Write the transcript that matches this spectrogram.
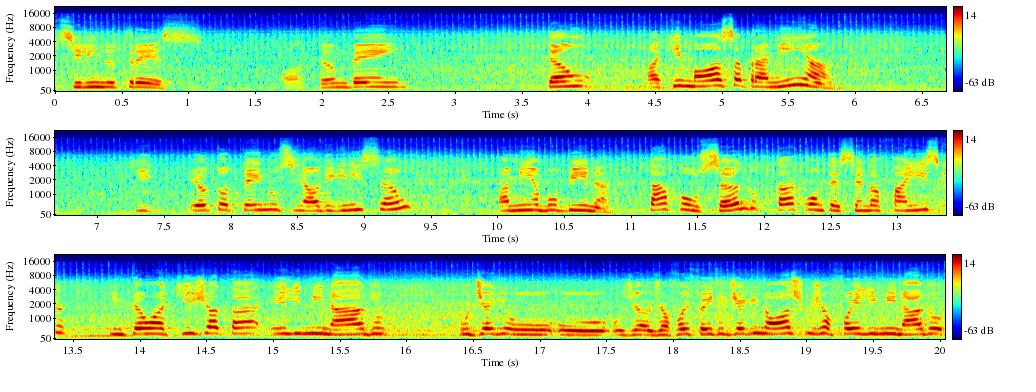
Cilindro 3 ó, também. Então, aqui mostra para mim, ó, que eu tô tendo um sinal de ignição, a minha bobina tá pulsando, tá acontecendo a faísca, então aqui já tá eliminado o, o, o, já, já foi feito o diagnóstico, já foi eliminado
